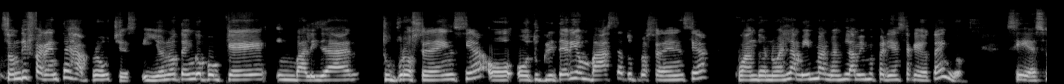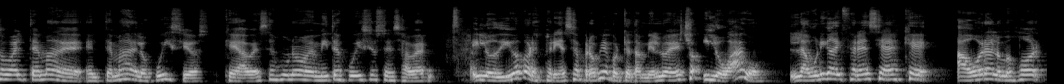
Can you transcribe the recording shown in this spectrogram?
son diferentes approaches y yo no tengo por qué invalidar tu procedencia o, o tu criterio en base a tu procedencia cuando no es la misma, no es la misma experiencia que yo tengo. Sí, eso va el tema, de, el tema de los juicios, que a veces uno emite juicios sin saber, y lo digo por experiencia propia porque también lo he hecho y lo hago. La única diferencia es que ahora a lo mejor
